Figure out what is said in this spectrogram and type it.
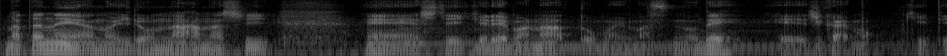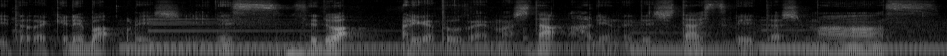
またね、あのいろんな話、えー、していければなと思いますので、えー、次回も聞いていただければ嬉しいです。それではありがとうございました。ハリオネでした。失礼いたします。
